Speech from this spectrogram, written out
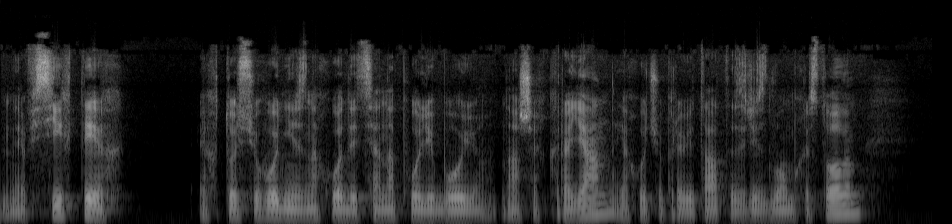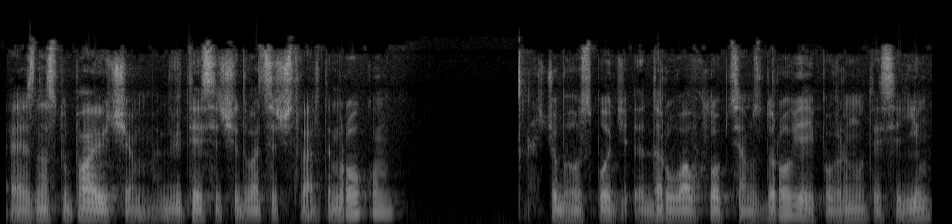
Всіх тих, хто сьогодні знаходиться на полі бою наших краян, я хочу привітати з Різдвом Христовим, з наступаючим 2024 роком щоб Господь дарував хлопцям здоров'я і повернутися їм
